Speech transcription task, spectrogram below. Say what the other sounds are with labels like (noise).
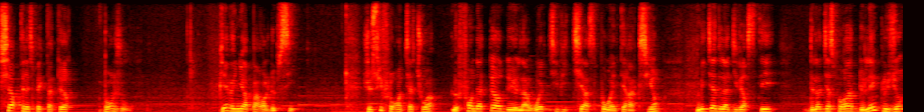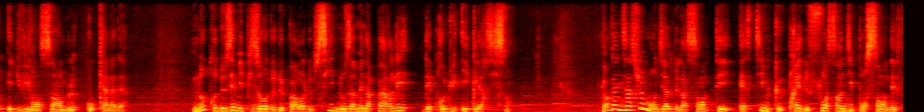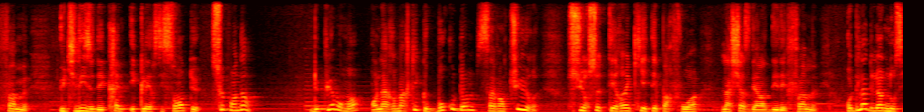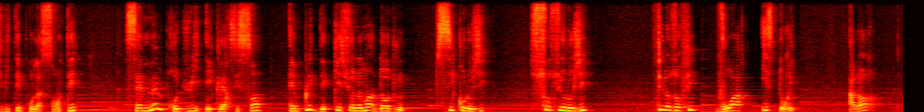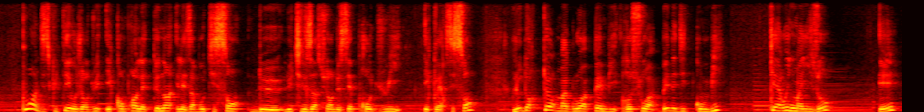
Chers téléspectateurs, bonjour. Bienvenue à Parole de Psy. Je suis Florent Tiachoua, le fondateur de la Web TV Tias pour Interaction, média de la diversité, de la diaspora, de l'inclusion et du vivre ensemble au Canada. Notre deuxième épisode de Parole de Psy nous amène à parler des produits éclaircissants. L'Organisation mondiale de la santé estime que près de 70% des femmes utilisent des crèmes éclaircissantes. Cependant, depuis un moment, on a remarqué que beaucoup d'hommes s'aventurent sur ce terrain qui était parfois la chasse gardée des femmes. Au-delà de leur nocivité pour la santé, ces mêmes produits éclaircissants impliquent des questionnements d'ordre psychologique, sociologique, philosophique, voire historique. Alors, pour en discuter aujourd'hui et comprendre les tenants et les aboutissants de l'utilisation de ces produits éclaircissants, le docteur Magloa Pembi reçoit Bénédicte Kumbi, Kerwin Maïzo et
